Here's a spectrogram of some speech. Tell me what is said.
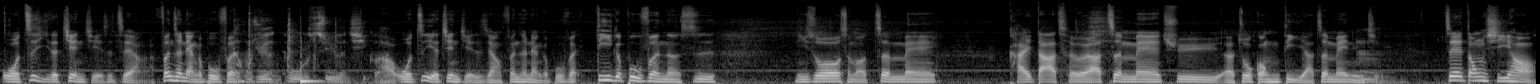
我自己的见解是这样啊，分成两个部分。我觉得很，我觉得很奇怪。好，我自己的见解是这样，分成两个部分。第一个部分呢是你说什么正妹？开大车啊，正妹去呃做工地啊，正妹女警这些东西哈，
